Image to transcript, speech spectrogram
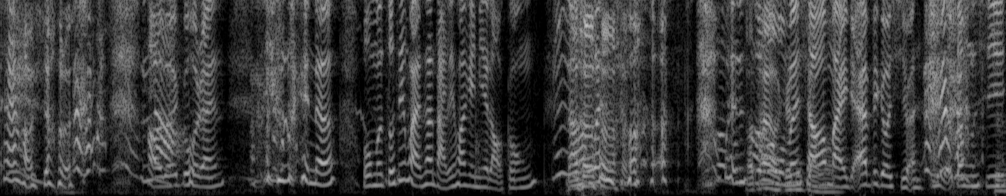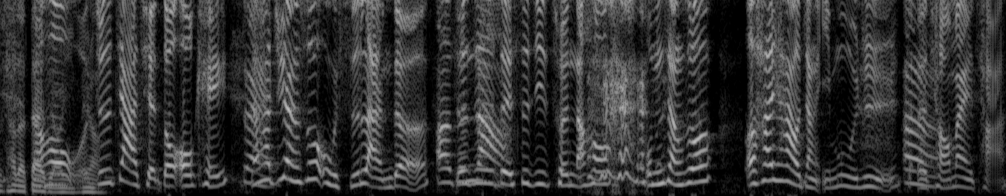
太好笑了。好的，果然，因为呢，我们昨天晚上打电话给你的老公，然后问说。问说我们想要买一个 Abigail 喜欢吃的东西，然后就是价钱都 OK，然后他居然说五十兰的，就是对四季春，然后我们想说。哦，他还有讲一幕日的荞麦茶，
